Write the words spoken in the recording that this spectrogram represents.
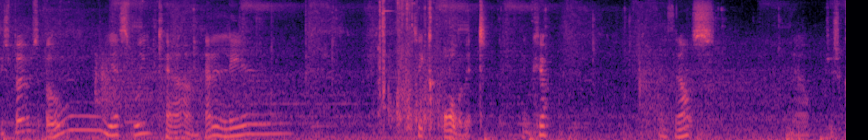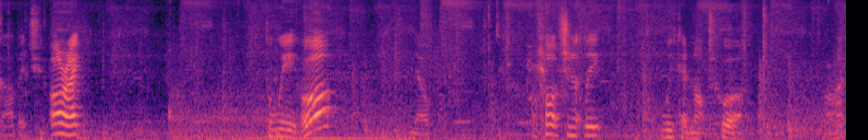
I suppose? Oh, yes we can. Hello. Take all of it. Thank you. Anything else? No, just garbage. Alright. Can we... Oh! No. Unfortunately, we cannot. Whoa. Alright.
